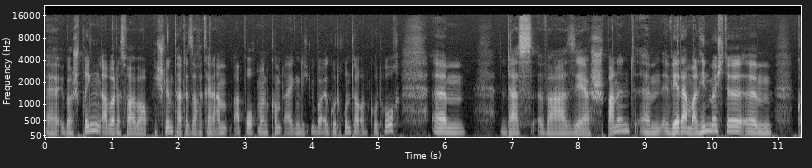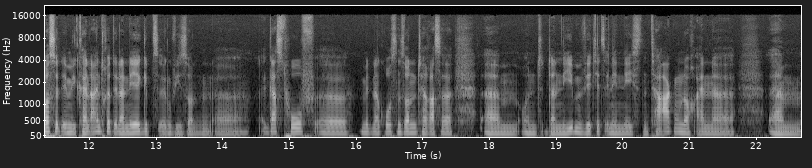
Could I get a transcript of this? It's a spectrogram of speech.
äh, überspringen, aber das war überhaupt nicht schlimm, tat der Sache keinen Abbruch, man kommt eigentlich überall gut runter und gut hoch. Ähm, das war sehr spannend. Ähm, wer da mal hin möchte, ähm, kostet irgendwie keinen Eintritt. In der Nähe gibt es irgendwie so einen äh, Gasthof äh, mit einer großen Sonnenterrasse. Ähm, und daneben wird jetzt in den nächsten Tagen noch eine ähm,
